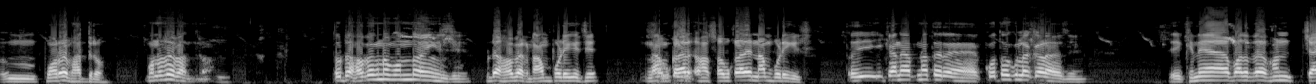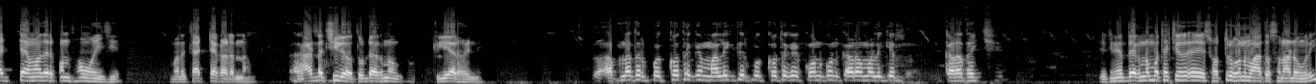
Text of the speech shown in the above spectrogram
উম, পনেরোই ভাদ্র। পনেরোই ভাদ্র। তো ওটা হবে না বন্ধ হয়ে গেছে? ওটা হবে নাম পড়ে গেছে। নাম কালার হ্যাঁ সব কালারের নাম পড়ে গেছে। তো এখানে আপনাদের কতগুলো কাড়া আছে? এখানে আপাতত এখন চারটে আমাদের কনফার্ম হয়েছে। মানে চারটে কার্ডের নাম। আচ্ছা। ছিল তো ওটা এখনও ক্লিয়ার হয়নি। তো আপনাদের পক্ষ থেকে মালিকদের পক্ষ থেকে কোন কোন কাড়া মালিকের কাড়া থাকছে? এখানে তো এক নম্বর থাকছে শত্রুঘ্ন মাহাতো সোনাডুঙ্গরি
